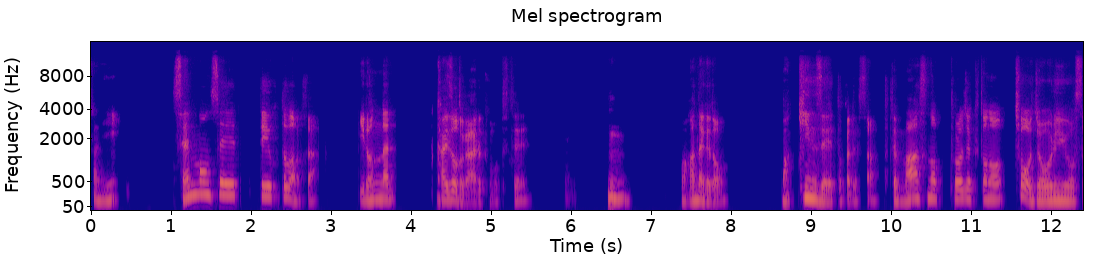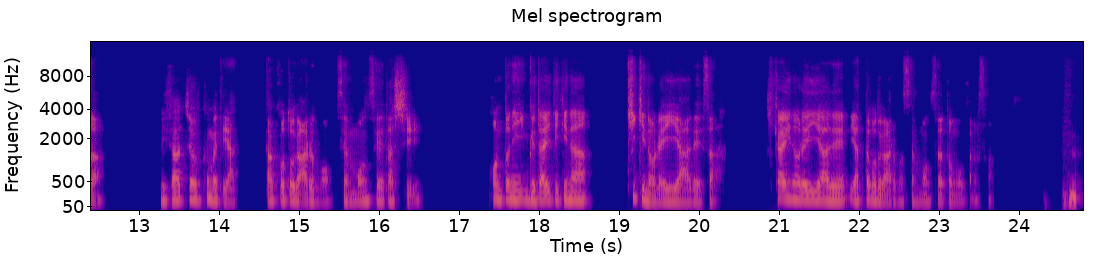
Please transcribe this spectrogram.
確かに、専門性っていう言葉はさ、いろんな解像度があると思ってて、うん。わかんないけど、マッキンゼーとかでさ、例えばマースのプロジェクトの超上流をさ、リサーチを含めてやったことがあるも専門性だし、本当に具体的な機器のレイヤーでさ、機械のレイヤーでやったことがあるも専門性だと思うからさ。うん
